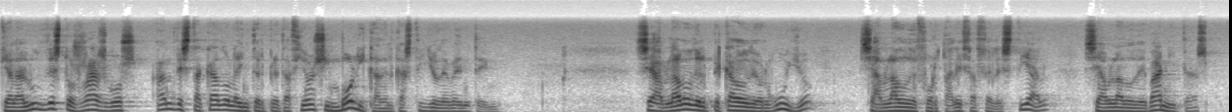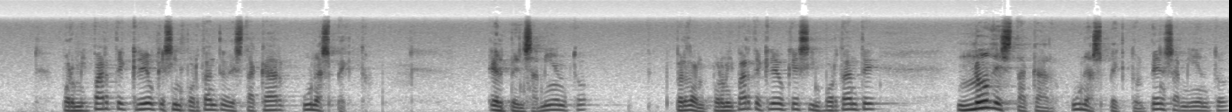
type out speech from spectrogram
que a la luz de estos rasgos han destacado la interpretación simbólica del castillo de Bentheim. Se ha hablado del pecado de orgullo, se ha hablado de fortaleza celestial, se ha hablado de vanitas. Por mi parte, creo que es importante destacar un aspecto el pensamiento. Perdón, por mi parte creo que es importante no destacar un aspecto, el pensamiento,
